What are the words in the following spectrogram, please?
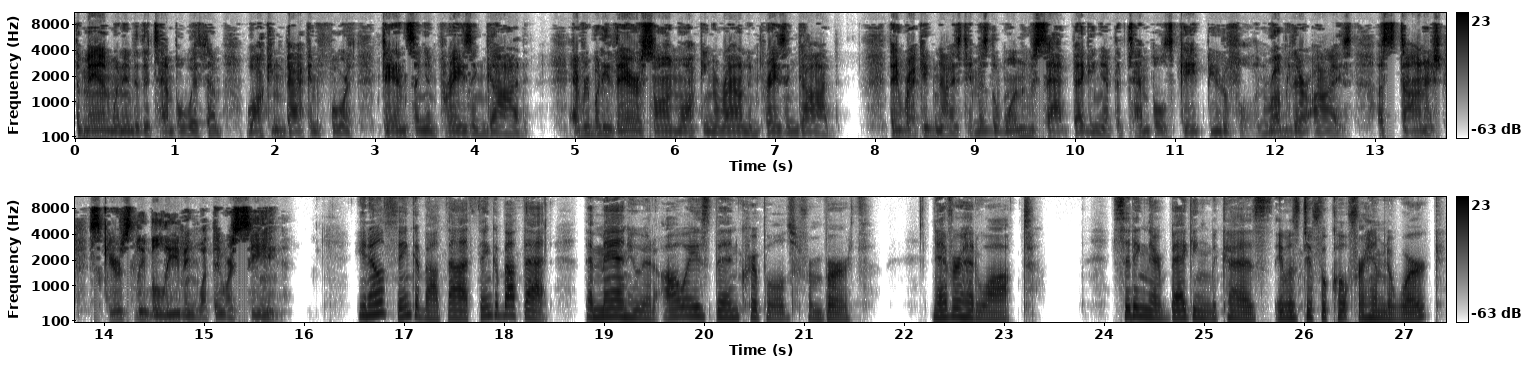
The man went into the temple with them, walking back and forth, dancing and praising God. Everybody there saw him walking around and praising God. They recognized him as the one who sat begging at the temple's gate beautiful and rubbed their eyes, astonished, scarcely believing what they were seeing. You know, think about that. Think about that. The man who had always been crippled from birth, never had walked, sitting there begging because it was difficult for him to work,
